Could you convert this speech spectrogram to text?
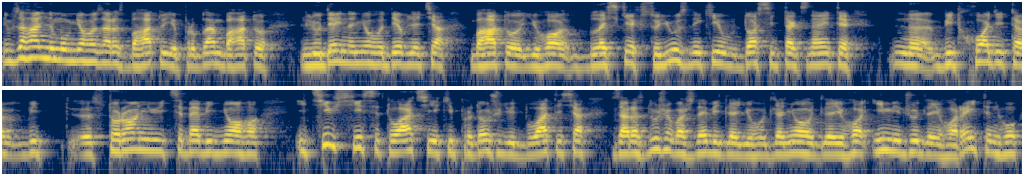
І в загальному в нього зараз багато є проблем, багато людей на нього дивляться, багато його близьких союзників, досить так знаєте відходять та відсторонюють себе від нього. І ці всі ситуації, які продовжують відбуватися, зараз дуже важливі для його, для нього, для його іміджу, для його рейтингу.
